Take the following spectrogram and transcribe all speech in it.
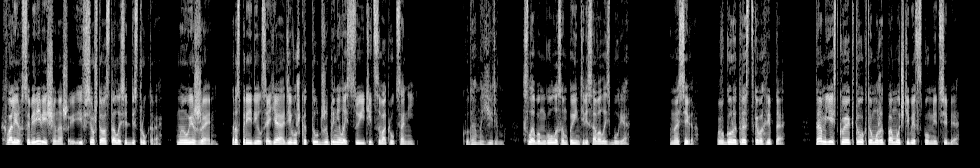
«Хвалир, собери вещи наши и все, что осталось от деструктора. Мы уезжаем», — распорядился я, а девушка тут же принялась суетиться вокруг саней. «Куда мы едем?» — слабым голосом поинтересовалась Буря. «На север, в город Рестского хребта. Там есть кое-кто, кто может помочь тебе вспомнить себя,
